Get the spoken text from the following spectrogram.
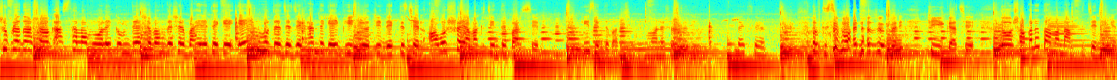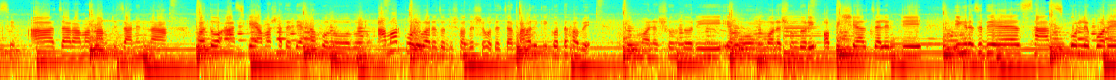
সুপ্রিয় দর্শক আসসালামু আলাইকুম। দেশ এবং দেশের বাইরে থেকে এই মুহূর্তে যে যেখান থেকে এই ভিডিওটি দেখতেছেন অবশ্যই আমাকে চিনতে পারছেন। কি চিনতে পারছেন? মনে সুন্দরী। দেখছেন? বলতেছে ময়না সুন্দরী। ঠিক আছে। তো সকলে তো আমার নামটি চেনে গেছেন। আর যারা আমার নামটি জানেন না হয়তো আজকে আমার সাথে দেখা হলো এবং আমার পরিবারে যদি সদস্য হতে চান, তাহলে কি করতে হবে? মনে সুন্দরী এবং মনে সুন্দরী অফিসিয়াল চ্যানেলটি ইংরেজি দিয়ে সার্চ করলে পরে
